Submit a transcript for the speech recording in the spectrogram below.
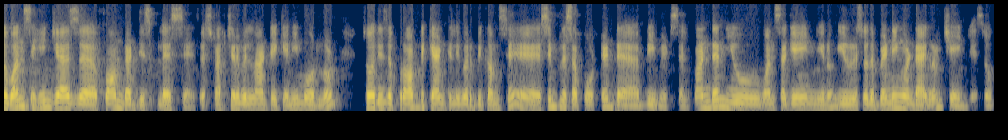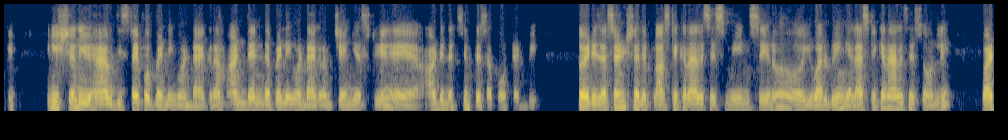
so once a hinge has uh, formed at this place the structure will not take any more load so this a propped cantilever becomes a simply supported uh, beam itself. And then you once again, you know, you so the bending one diagram changes. Okay. Initially you have this type of bending one diagram and then the bending one diagram changes to a ordinate simply supported beam. So it is essentially plastic analysis means, you know, you are doing elastic analysis only, but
